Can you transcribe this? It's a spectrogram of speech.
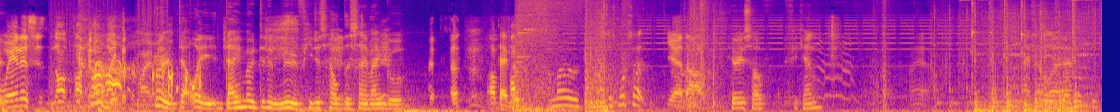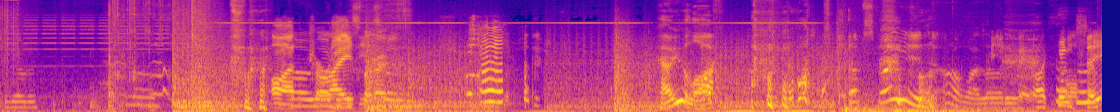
awareness is not fucking awake at the moment. Bro, da- wait, Damo didn't move. He just held the same angle. I'm David. fuck- just watch that. yeah, nah. Heal yourself if you can. Way. Oh, Oh, you crazy, just bro. started- How are you alive? Stop spraying! Oh my lordy. Fair. King All C.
